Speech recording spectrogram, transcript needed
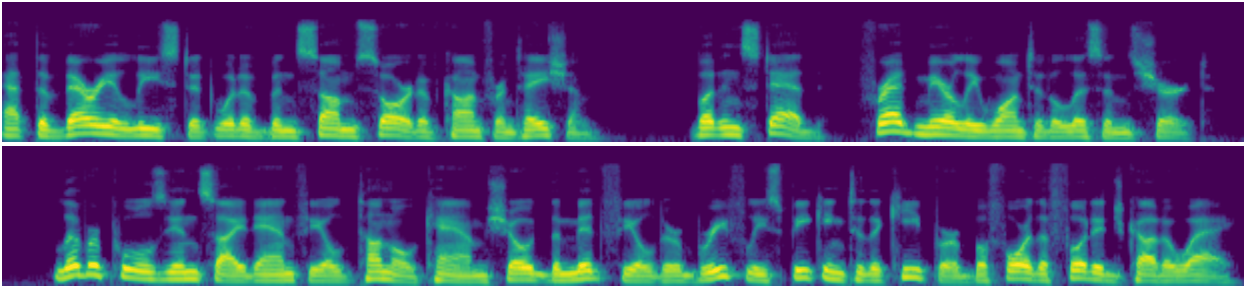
at the very least it would have been some sort of confrontation. But instead, Fred merely wanted Alisson's shirt. Liverpool's inside Anfield tunnel cam showed the midfielder briefly speaking to the keeper before the footage cut away.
